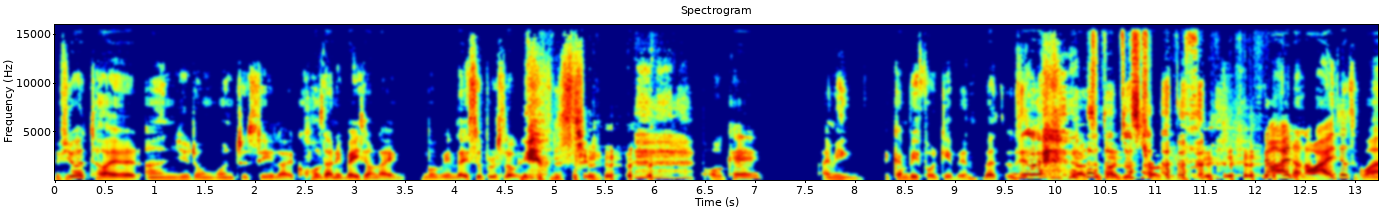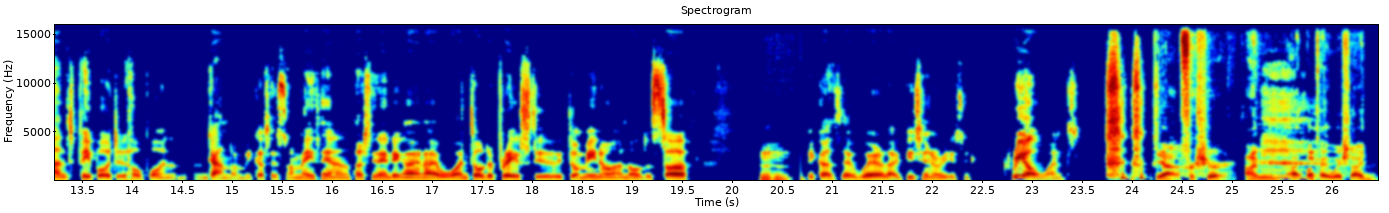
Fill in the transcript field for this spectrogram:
if you're tired and you don't want to see like the animation like moving like super slowly on the street. okay. I mean, it can be forgiven, but yeah, sometimes it's charming. no, I don't know. I just want people to hope on Gundam because it's amazing and fascinating, and I want all the praise to Tomino and all the stuff mm-hmm. because they were like visionaries, real ones yeah, for sure. I'm I, like I wish I'd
